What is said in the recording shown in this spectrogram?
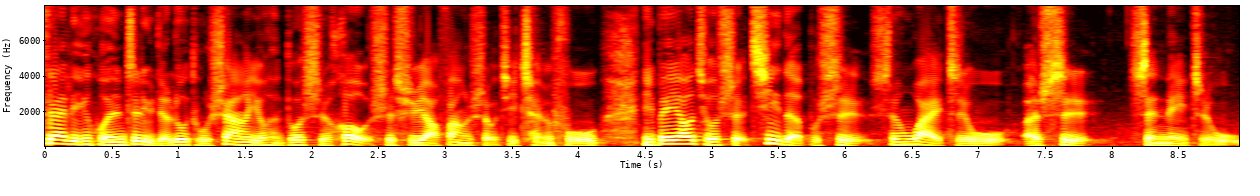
在灵魂之旅的路途上，有很多时候是需要放手及臣服。你被要求舍弃的不是身外之物，而是身内之物。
